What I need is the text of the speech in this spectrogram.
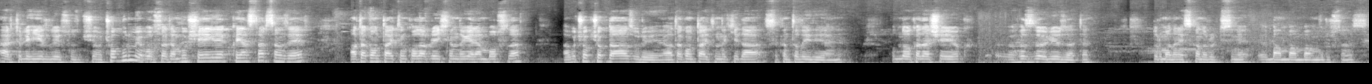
Her türlü heal'lıyorsunuz bir şey olmuyor. Çok vurmuyor boss zaten. Bu şeyle kıyaslarsanız eğer Attack on Titan Collaboration'da gelen boss'la ha, bu çok çok daha az vuruyor ya. Attack on Titan'daki daha sıkıntılıydı yani. Bunda o kadar şey yok. Ee, Hızlı ölüyor zaten. Durmadan Escanor ultisini e, bam bam bam vurursanız.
